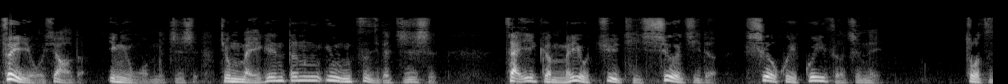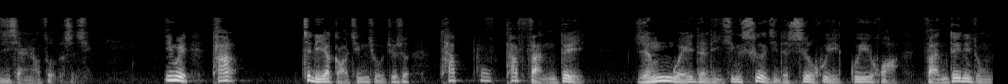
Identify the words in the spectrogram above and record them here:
最有效的应用我们的知识。就每个人都能用自己的知识，在一个没有具体设计的社会规则之内，做自己想要做的事情。因为他这里要搞清楚，就是说他不，他反对人为的理性设计的社会规划，反对那种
